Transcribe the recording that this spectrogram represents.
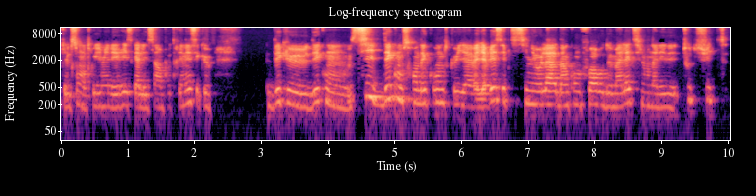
quels sont entre guillemets les risques à laisser un peu traîner, c'est que dès que dès qu'on si dès qu'on se rendait compte qu'il y, avait ces petits signaux là d'inconfort ou de mal-être si on allait tout de suite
